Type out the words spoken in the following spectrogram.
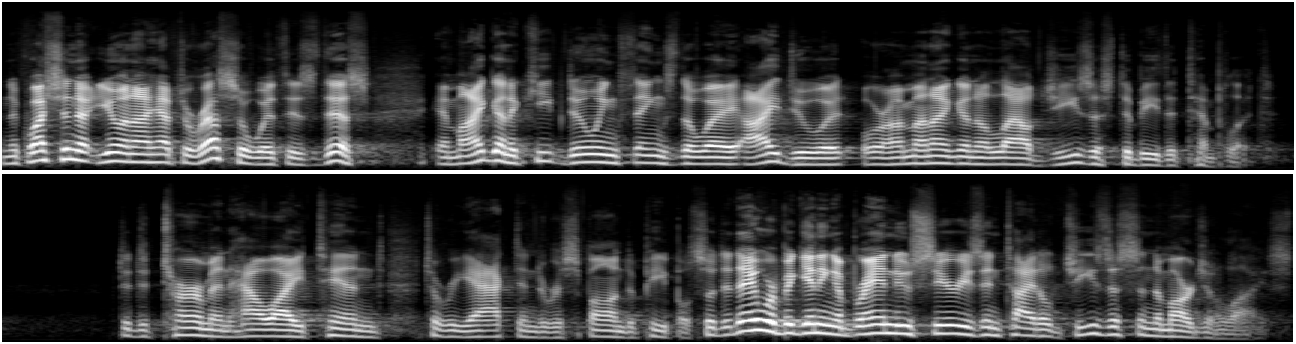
And the question that you and I have to wrestle with is this Am I going to keep doing things the way I do it, or am I going to allow Jesus to be the template to determine how I tend to react and to respond to people? So today we're beginning a brand new series entitled Jesus and the Marginalized.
